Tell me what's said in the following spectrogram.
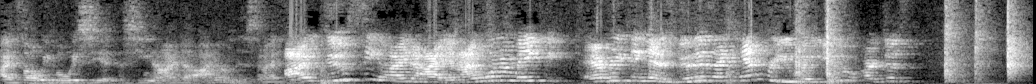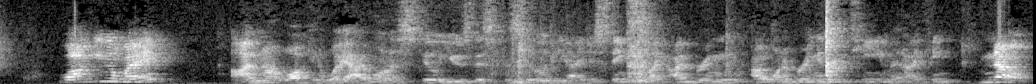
I thought we've always see, seen eye to eye on this, and I. I do see eye to eye, and I want to make everything as good as I can for you, but you are just walking away. I'm not walking away. I want to still use this facility. I just think like I'm bringing. I want to bring in the team, and I think No.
